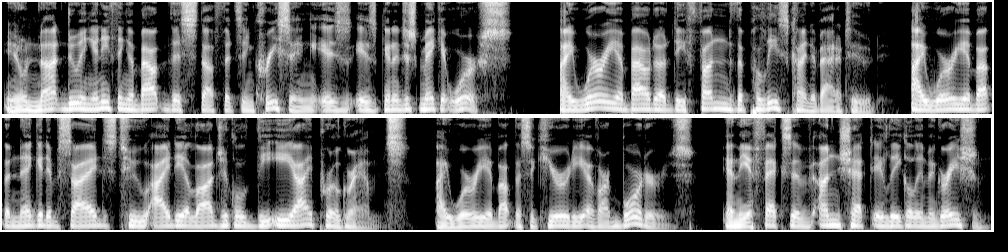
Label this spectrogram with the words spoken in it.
You know, not doing anything about this stuff that's increasing is is going to just make it worse. I worry about a defund the police kind of attitude. I worry about the negative sides to ideological DEI programs. I worry about the security of our borders and the effects of unchecked illegal immigration.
